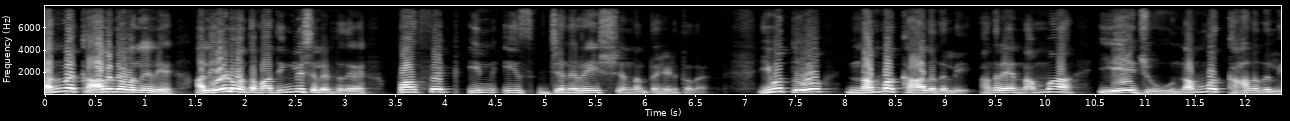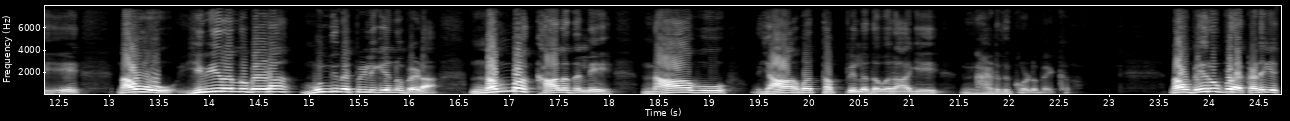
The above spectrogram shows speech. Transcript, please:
ತನ್ನ ಕಾಲದವರಲ್ಲಿ, ಅಲ್ಲಿ ಹೇಳುವಂಥ ಮಾತು ಇಂಗ್ಲೀಷಲ್ಲಿ ಹೇಳ್ತದೆ ಪರ್ಫೆಕ್ಟ್ ಇನ್ ಈಸ್ ಜನರೇಷನ್ ಅಂತ ಹೇಳ್ತದೆ. ಇವತ್ತು ನಮ್ಮ ಕಾಲದಲ್ಲಿ, ಅಂದರೆ ನಮ್ಮ ಏಜು, ನಮ್ಮ ಕಾಲದಲ್ಲಿ ನಾವು ಹಿರಿಯರನ್ನು ಬೇಡ, ಮುಂದಿನ ಪೀಳಿಗೆಯನ್ನು ಬೇಡ. ನಮ್ಮ ಕಾಲದಲ್ಲಿ ನಾವು ಯಾವ ತಪ್ಪಿಲ್ಲದವರಾಗಿ ನಡೆದುಕೊಳ್ಳಬೇಕು. ನಾವು ಬೇರೊಬ್ಬರ ಕಡೆಗೆ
